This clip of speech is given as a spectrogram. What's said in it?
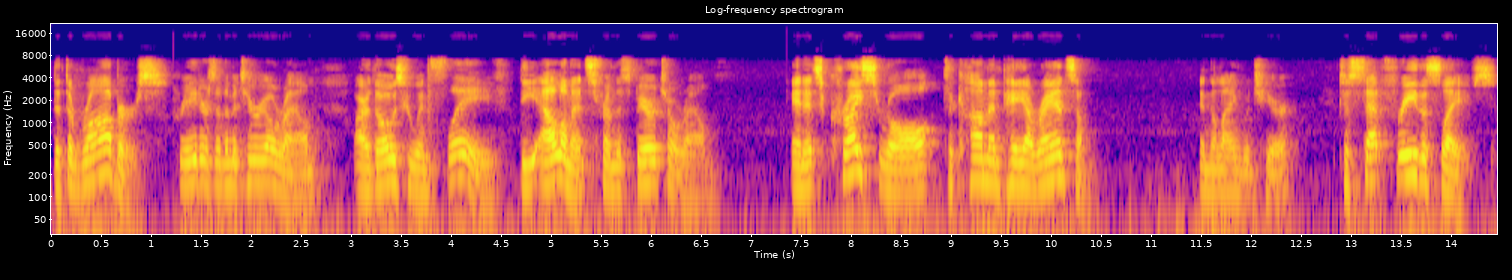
that the robbers, creators of the material realm, are those who enslave the elements from the spiritual realm. And it's Christ's role to come and pay a ransom, in the language here, to set free the slaves,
